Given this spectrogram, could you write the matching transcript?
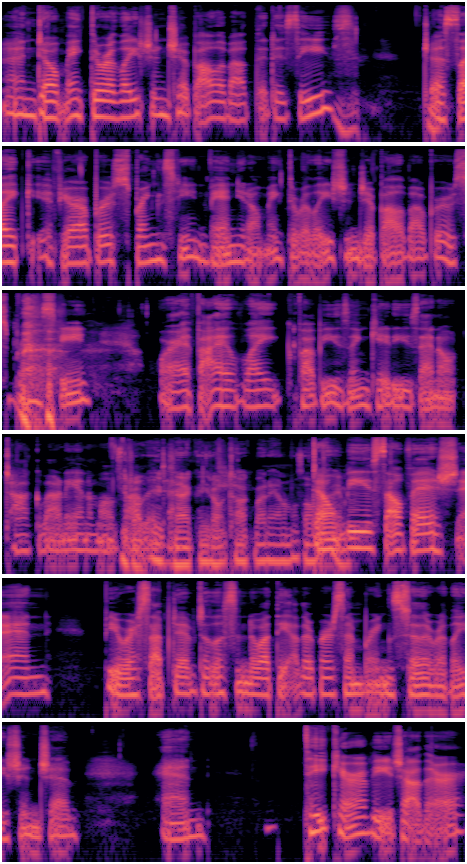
And don't make the relationship all about the disease. Mm-hmm. Just like if you're a Bruce Springsteen fan, you don't make the relationship all about Bruce Springsteen. or if I like puppies and kitties, I don't talk about animals all the time. Exactly. You don't talk about animals all don't the time. Don't be selfish and be receptive to listen to what the other person brings to the relationship and take care of each other.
